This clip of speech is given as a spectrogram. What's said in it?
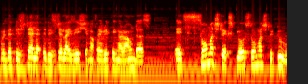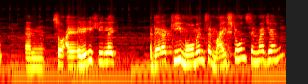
with the digital digitalization of everything around us. It's so much to explore so much to do. And so i really feel like there are key moments and milestones in my journey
